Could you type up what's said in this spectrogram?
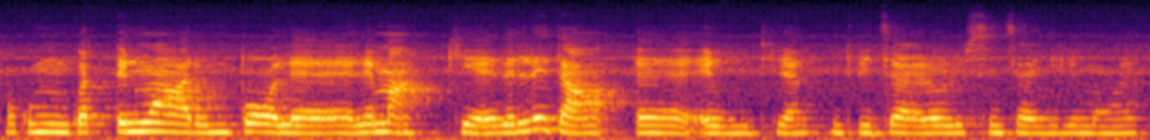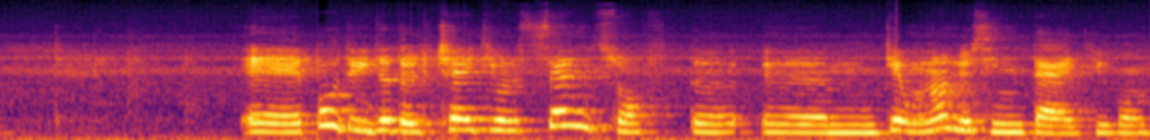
o comunque attenuare un po' le, le macchie dell'età eh, è utile utilizzare l'olio essenziale di limone. E poi ho utilizzato il Cetiol Sensoft, ehm, che è un olio sintetico,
